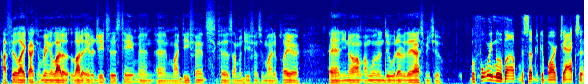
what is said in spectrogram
I feel like I can bring a lot of a lot of energy to this team and and my defense because I'm a defensive minded player and you know I'm, I'm willing to do whatever they ask me to. Before we move on from the subject of Mark Jackson,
